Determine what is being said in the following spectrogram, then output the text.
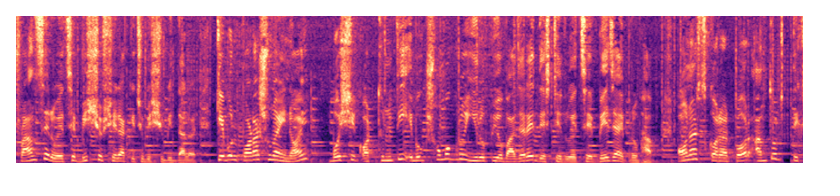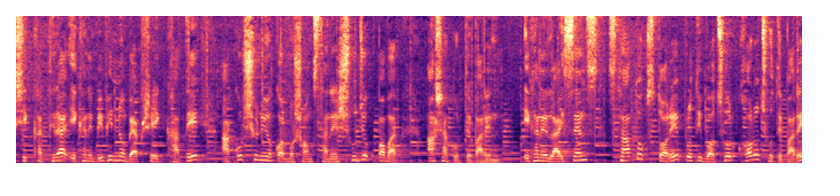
ফ্রান্সে রয়েছে বিশ্ব সেরা কিছু বিশ্ববিদ্যালয়। কেবল পড়াশোনাই নয়, বৈশ্বিক অর্থনীতি এবং সমগ্র ইউরোপীয় বাজারে দেশটির রয়েছে বেজায় প্রভাব। অনার্স করার পর আন্তর্জাতিক শিক্ষার্থীরা এখানে বিভিন্ন ব্যবসায়িক খাতে আকর্ষণীয় কর্মসংস্থানের সুযোগ পাবার আশা করতে পারেন। এখানে লাইসেন্স স্নাতক স্তরে প্রতি বছর খরচ হতে পারে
